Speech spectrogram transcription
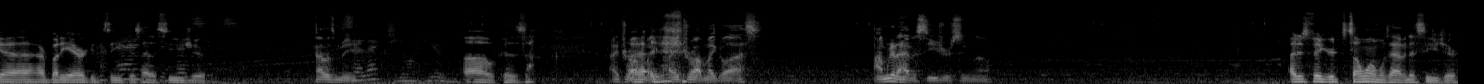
uh, our buddy Arrogancy just had a seizure. That was me. Select your hero. Oh, because I dropped my, I dropped my glass. I'm gonna have a seizure soon though. I just figured someone was having a seizure.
